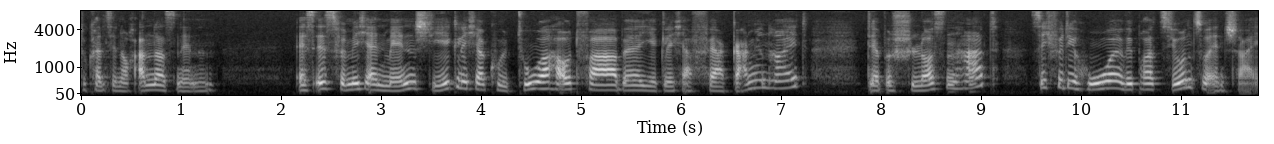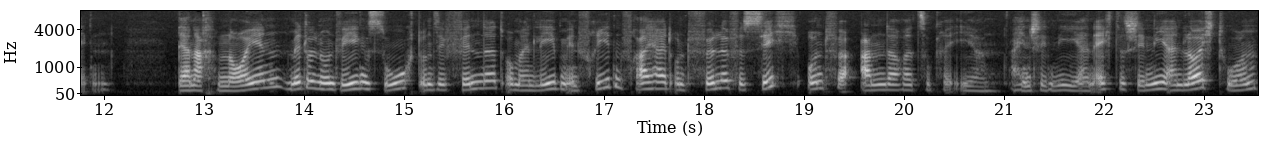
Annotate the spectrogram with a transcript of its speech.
Du kannst ihn auch anders nennen. Es ist für mich ein Mensch jeglicher Kultur, Hautfarbe, jeglicher Vergangenheit, der beschlossen hat, sich für die hohe Vibration zu entscheiden, der nach neuen Mitteln und Wegen sucht und sie findet, um ein Leben in Frieden, Freiheit und Fülle für sich und für andere zu kreieren. Ein Genie, ein echtes Genie, ein Leuchtturm,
